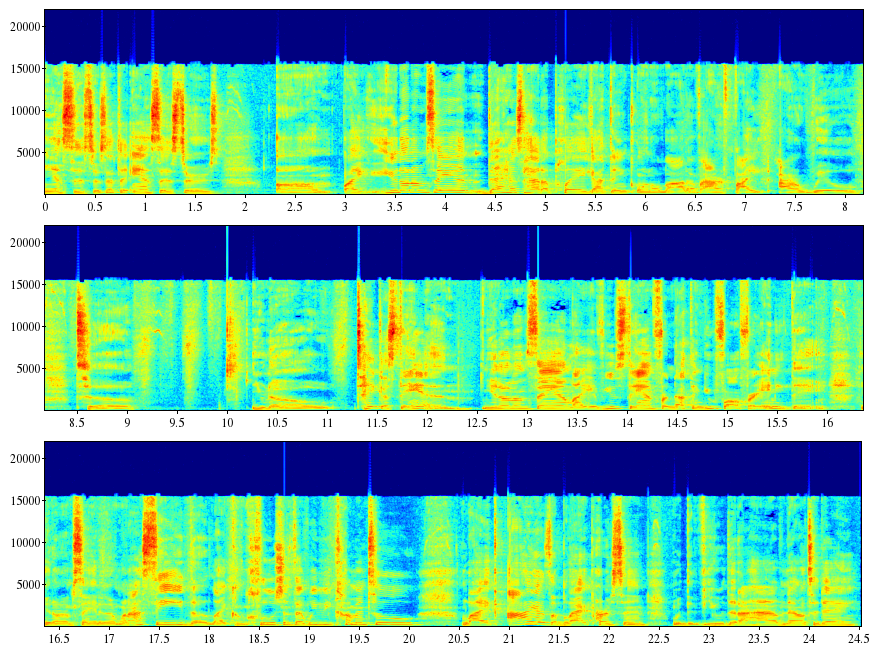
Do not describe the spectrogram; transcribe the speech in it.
ancestors after ancestors. Um, like you know what I'm saying? That has had a plague, I think, on a lot of our fight, our will to you know, take a stand. You know what I'm saying? Like if you stand for nothing, you fall for anything. You know what I'm saying? And when I see the like conclusions that we be coming to, like I as a black person with the view that I have now today,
